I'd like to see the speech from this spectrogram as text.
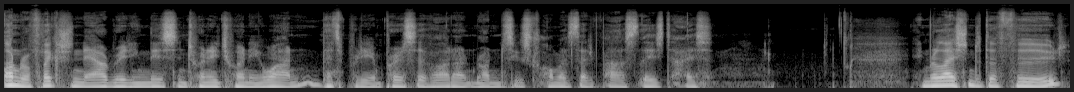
on reflection now, reading this in 2021, that's pretty impressive. I don't run six kilometres that fast these days. In relation to the food,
